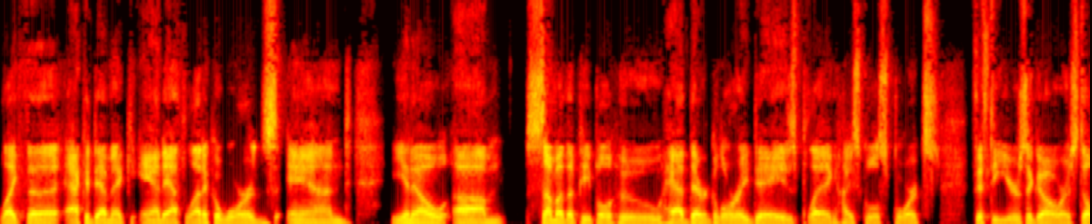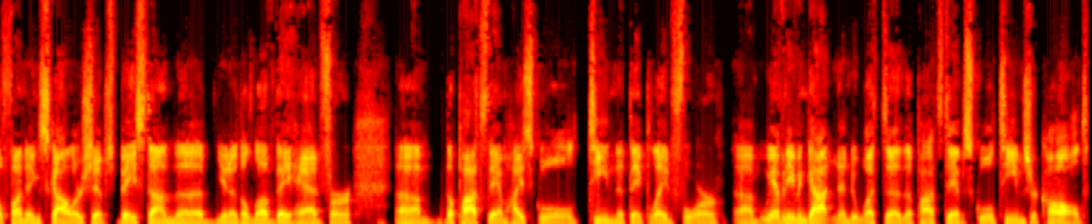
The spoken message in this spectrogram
like the academic and athletic awards, and you know, um, some of the people who had their glory days playing high school sports 50 years ago are still funding scholarships based on the, you know, the love they had for, um, the Potsdam high school team that they played for. Um, we haven't even gotten into what uh, the Potsdam school teams are called.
